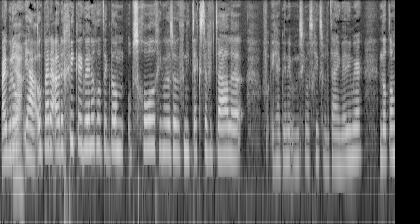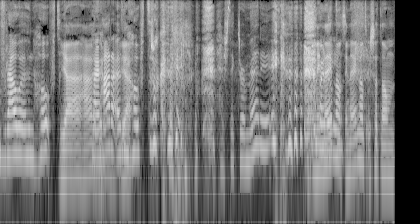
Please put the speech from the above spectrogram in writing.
Maar ik bedoel, Ja. ja. ook bij de oude Grieken. Ik weet nog dat ik dan op school gingen we zo van die teksten vertalen. Of, ja, ik weet niet, misschien was het Grieks of Latijn, ik weet niet meer. En dat dan vrouwen hun hoofd, Ja, haren. haar haren uit ja. hun hoofd trokken. Hashtag dramatic. En in Nederland, is- in Nederland is dat dan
